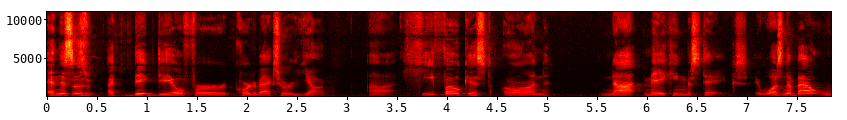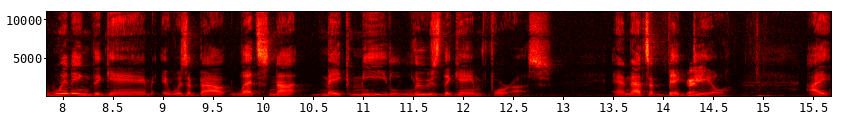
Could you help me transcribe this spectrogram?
and this is a big deal for quarterbacks who are young, uh, he focused on not making mistakes. It wasn't about winning the game, it was about let's not make me lose the game for us. And that's a big Right. deal. I,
